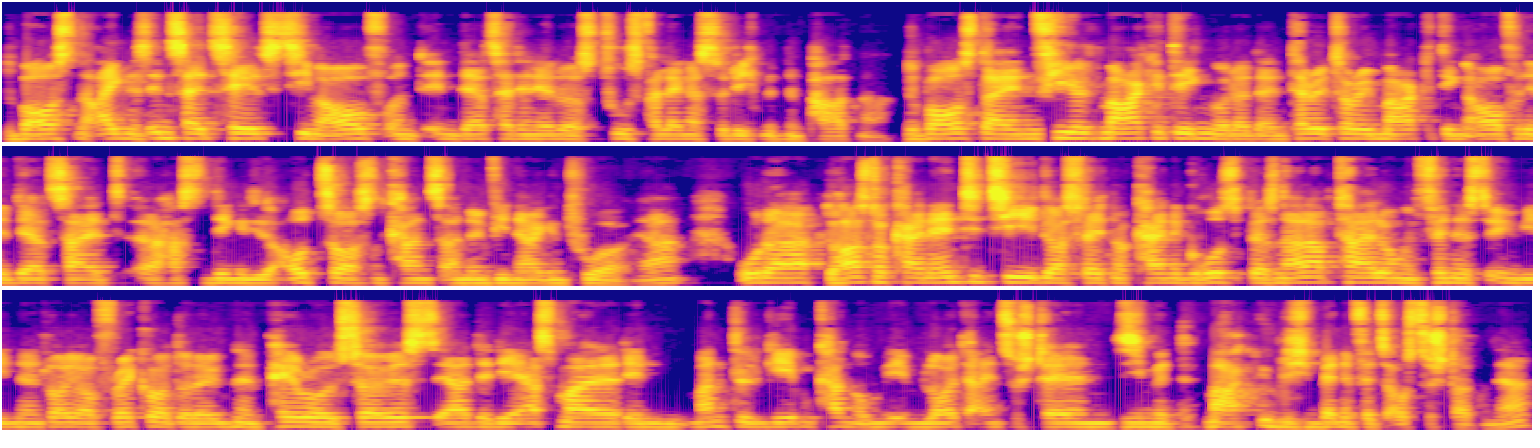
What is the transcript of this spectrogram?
du baust ein eigenes Inside-Sales-Team auf und in der Zeit, in der du das tust, verlängerst du dich mit einem Partner. Du baust dein Field-Marketing oder dein Territory-Marketing auf und in der Zeit äh, hast du Dinge, die du outsourcen kannst an irgendwie eine Agentur, ja. Oder du hast noch keine Entity, du hast vielleicht noch keine große Personalabteilung und findest irgendwie einen Employer of Record oder irgendeinen Payroll-Service, ja, der dir erstmal den Mantel geben kann, um eben Leute einzustellen, sie mit marktüblichen Benefits auszustatten. Ja.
